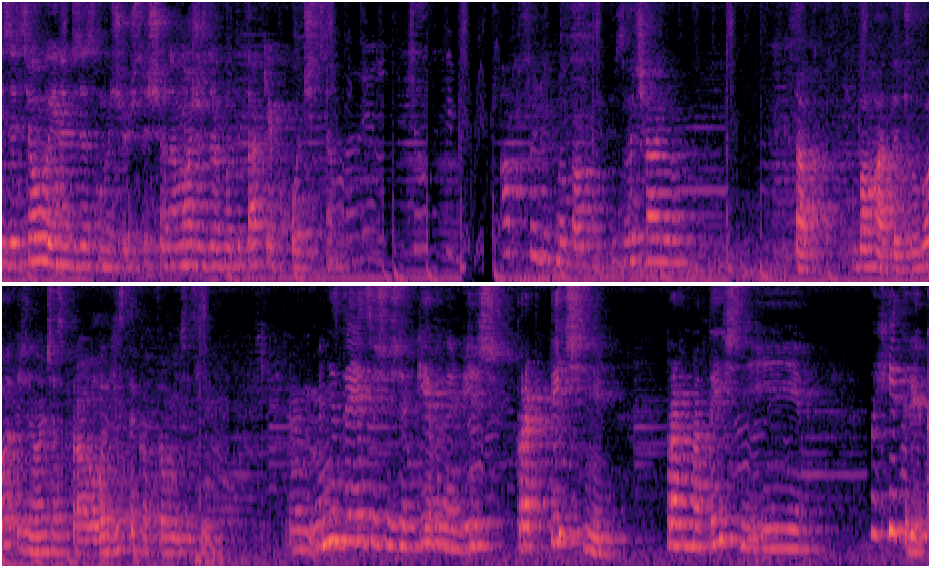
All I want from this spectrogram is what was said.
Із із-за цього іноді засмучуєшся, що не можеш зробити так, як хочеться. Абсолютно так. Звичайно. Так, багато чого жіноча справа, логістика в тому числі. Е, Мені здається, що жінки вони більш практичні, прагматичні і ну, хитрі.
